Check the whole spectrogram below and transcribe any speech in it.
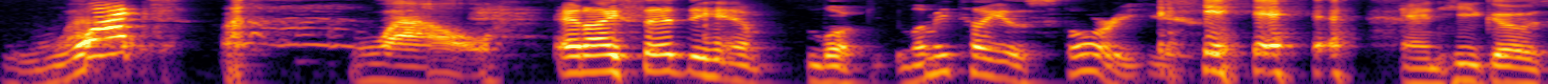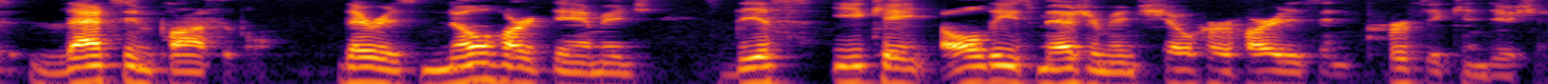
What? Wow. And I said to him, "Look, let me tell you the story here." And he goes, "That's impossible. There is no heart damage. This EK, all these measurements show her heart is in perfect condition."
